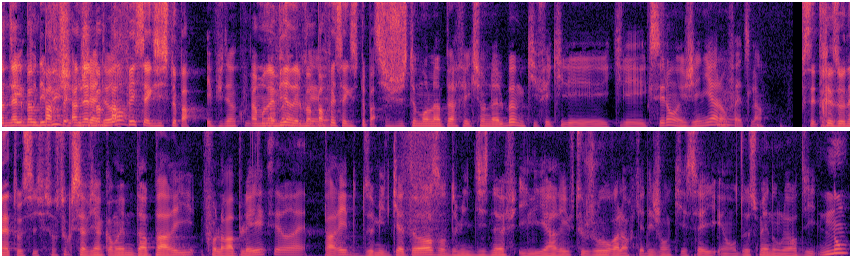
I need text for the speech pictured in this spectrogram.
un album début, parfait, j- un album j'adore. parfait, ça existe pas. Et puis d'un coup. À mon non, avis, bah un album après, parfait, ça existe pas. C'est justement l'imperfection de l'album qui fait qu'il est, qu'il est excellent et génial en Mhm. fait là. C'est très honnête aussi. Surtout que ça vient quand même d'un Paris, faut le rappeler. C'est vrai. Paris de 2014, en 2019, il y arrive toujours alors qu'il y a des gens qui essayent et en deux semaines on leur dit non.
